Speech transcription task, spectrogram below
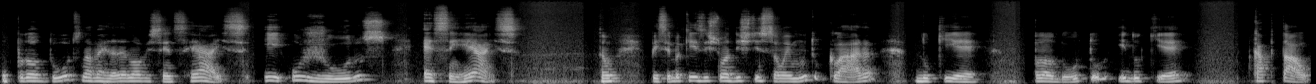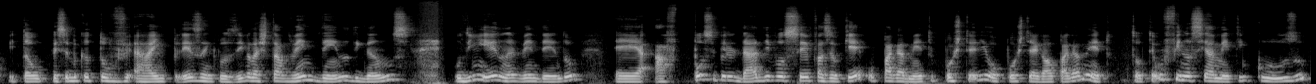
O produto, na verdade, é 900 reais. E os juros é 100 reais. Então, perceba que existe uma distinção aí muito clara do que é produto e do que é capital. Então, perceba que eu tô, a empresa, inclusive, ela está vendendo, digamos, o dinheiro, né? Vendendo é, a possibilidade de você fazer o que? O pagamento posterior, postergar o pagamento. Então tem um financiamento incluso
